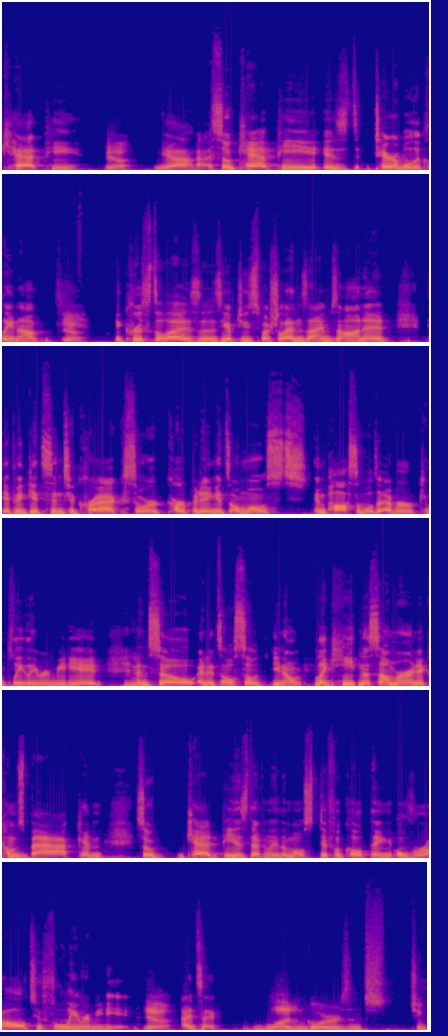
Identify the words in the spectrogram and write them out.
Cat pee. Yeah. Yeah. So cat pee is terrible to clean up. Yeah. it crystallizes. You have to use special enzymes on it. If it gets into cracks or carpeting, it's almost impossible to ever completely remediate. Mm-hmm. And so, and it's also, you know, like heat in the summer and it comes back. And so, cat pee is definitely the most difficult thing overall to fully remediate, Yeah. I'd say. Blood and gore isn't too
